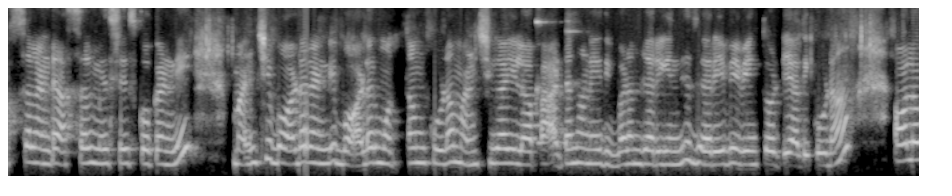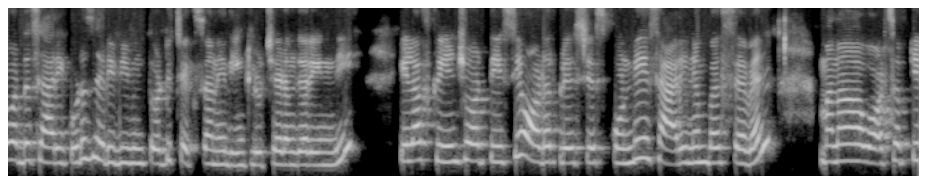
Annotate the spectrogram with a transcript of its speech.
అస్సలు అంటే అస్సలు మిస్ చేసుకోకండి. మంచి బార్డర్ అండి. బార్డర్ మొత్తం కూడా మంచిగా ఇలా ప్యాటర్న్ అనేది ఇవ్వడం జరిగింది. జరీ వీవింగ్ తోటి అది కూడా. ఆల్ ఓవర్ ద శారీ కూడా జరీ వీవింగ్ తోటి చెక్స్ అనేది ఇంక్లూడ్ చేయడం జరిగింది. ఇలా స్క్రీన్ షాట్ తీసి ఆర్డర్ ప్లేస్ చేసుకోండి. శారీ నెంబర్ సెవెన్ మన వాట్సాప్కి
